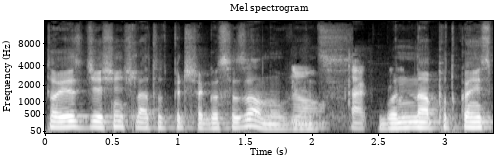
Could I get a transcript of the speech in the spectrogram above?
to jest 10 lat od pierwszego sezonu, no, więc... Tak. Bo na, pod, koniec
